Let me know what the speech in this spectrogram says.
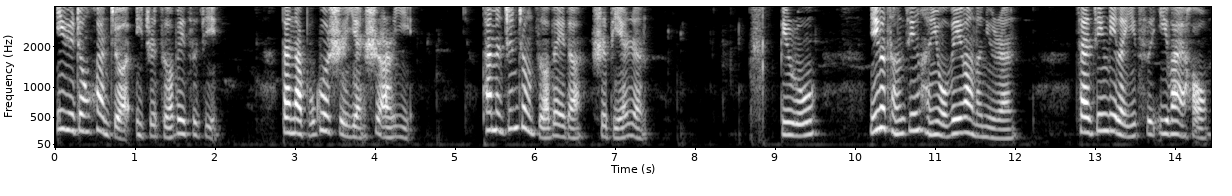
抑郁症患者一直责备自己，但那不过是掩饰而已。他们真正责备的是别人，比如。一个曾经很有威望的女人，在经历了一次意外后，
